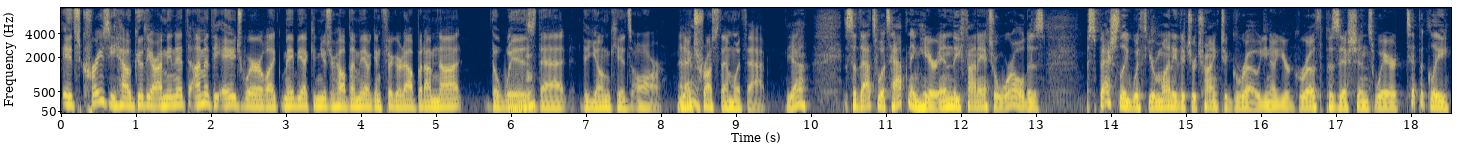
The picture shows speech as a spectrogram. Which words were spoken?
it's crazy how good they are. I mean at the, i'm at the age where like maybe i can use your help and maybe i can figure it out but i'm not the whiz mm-hmm. that the young kids are and yeah. I trust them with that. Yeah. So that's what's happening here in the financial world is especially with your money that you're trying to grow, you know, your growth positions where typically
